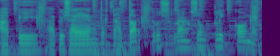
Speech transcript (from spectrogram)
HP HP saya yang terdaftar, terus langsung klik connect.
